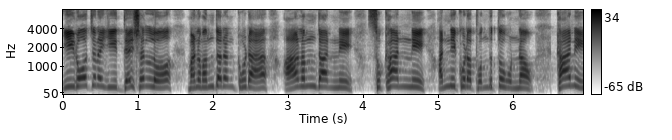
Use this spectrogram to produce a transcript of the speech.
ఈ రోజున ఈ దేశంలో మనమందరం కూడా ఆనందాన్ని సుఖాన్ని అన్నీ కూడా పొందుతూ ఉన్నాం. కానీ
